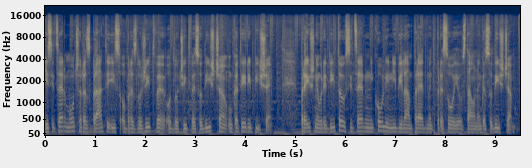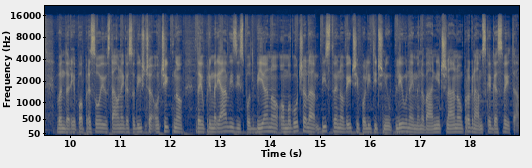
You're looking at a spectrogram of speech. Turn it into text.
je sicer moč razbrati iz obrazložitve odločitve sodišča, v kateri piše: Prejšnja ureditev sicer sicer nikoli ni bila predmet presoje ustavnega sodišča, vendar je po presoji ustavnega sodišča očitno, da je v primerjavi z izpodbijano omogočala bistveno večji politični vpliv na imenovanje članov programskega sveta.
